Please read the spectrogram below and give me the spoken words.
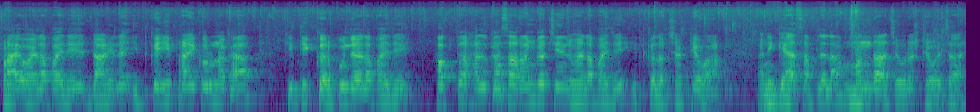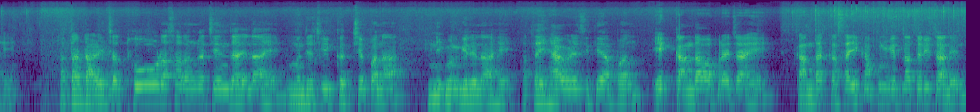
फ्राय व्हायला पाहिजे. डाळीला इतकंही फ्राय करू नका की ती करपून जायला पाहिजे. फक्त हलकासा रंग चेंज व्हायला पाहिजे इतकं लक्षात ठेवा. आणि गॅस आपल्याला मंद आचेवरच ठेवायचा आहे. आता डाळीचा थोडासा रंग चेंज झालेला आहे. म्हणजेच की कच्चेपणा निघून गेलेला आहे. आता ह्या वेळेस इथे आपण एक कांदा वापरायचा आहे. कांदा कसाही कापून घेतला तरी चालेल.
